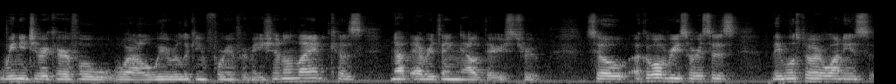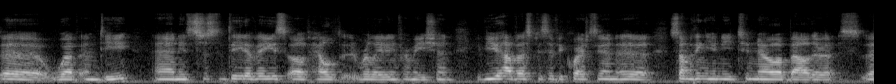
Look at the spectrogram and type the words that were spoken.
we need to be careful while we were looking for information online because not everything out there is true. So a couple of resources, the most popular one is uh, WebMD and it's just a database of health related information. If you have a specific question, uh, something you need to know about uh,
